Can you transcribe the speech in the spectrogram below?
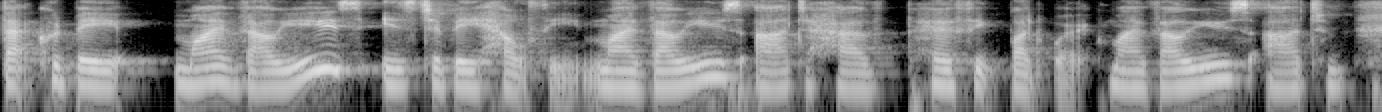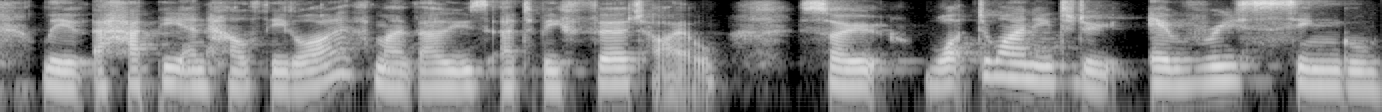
That could be my values is to be healthy. My values are to have perfect blood work. My values are to live a happy and healthy life. My values are to be fertile. So, what do I need to do every single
